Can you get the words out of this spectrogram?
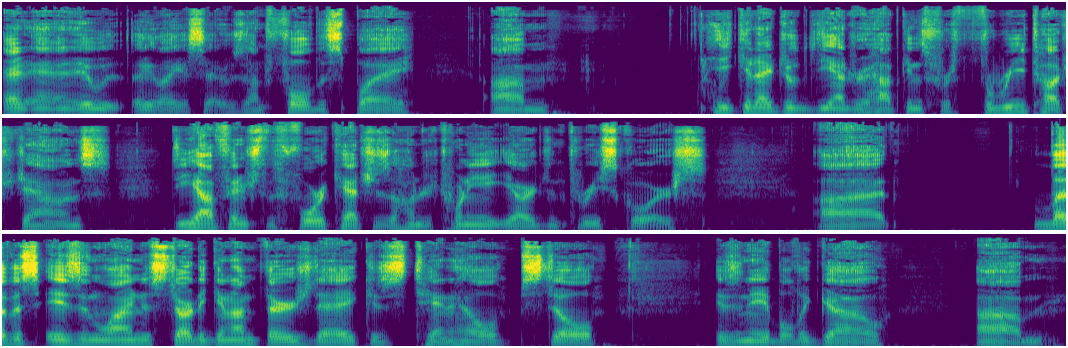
And, and it was like I said, it was on full display. Um, he connected with DeAndre Hopkins for three touchdowns. D Hop finished with four catches, 128 yards, and three scores. Uh, Levis is in line to start again on Thursday because Tannehill still isn't able to go. Um,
